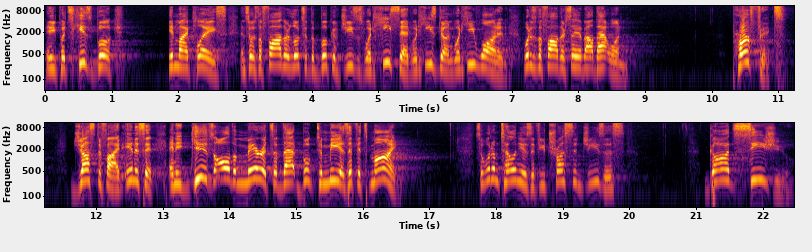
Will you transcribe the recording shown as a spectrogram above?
and he puts his book in my place. And so, as the Father looks at the book of Jesus, what he said, what he's done, what he wanted, what does the Father say about that one? Perfect, justified, innocent. And he gives all the merits of that book to me as if it's mine. So, what I'm telling you is if you trust in Jesus, God sees you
